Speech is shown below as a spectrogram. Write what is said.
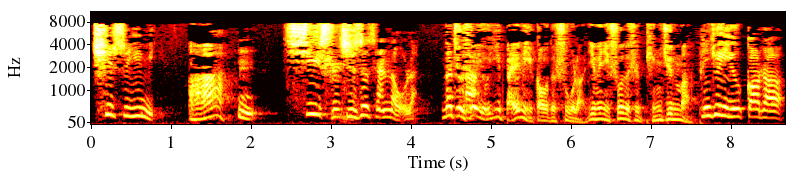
七十一米。啊，嗯，七十几十层楼了。那就说有一百米高的树了，因为你说的是平均嘛。平均有高到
